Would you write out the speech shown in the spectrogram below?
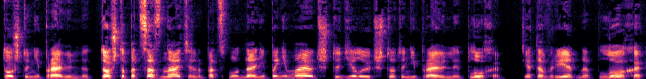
то, что неправильно. То, что подсознательно, подспудно, они понимают, что делают что-то неправильное, плохо. Это вредно, плохо,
